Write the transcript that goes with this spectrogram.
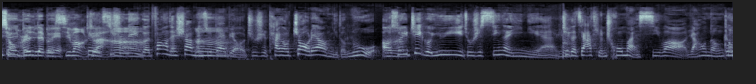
小孩就代表希望，是吧？其实那个放在上面就代表就是他要照亮你的路啊，所以这个寓意就是新的一年，这个家庭充满希望，然后能够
